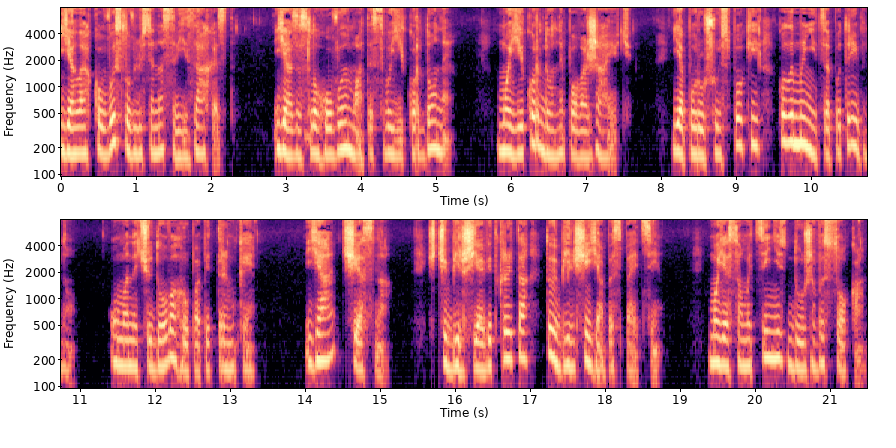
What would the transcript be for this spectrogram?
Я легко висловлюся на свій захист. Я заслуговую мати свої кордони. Мої кордони поважають. Я порушую спокій, коли мені це потрібно. У мене чудова група підтримки. Я чесна. Що більш я відкрита, то в я безпеці. Моя самоцінність дуже висока.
